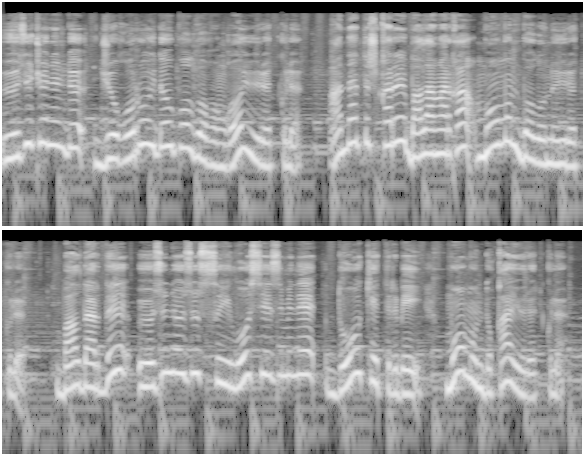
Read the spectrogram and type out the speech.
өзү жөнүндө жогору ойдо болбогонго үйрөткүлө. Андан тышкары балаңарга момун болууну үйрөткүлө. Балдарды өзүн өзү сыйлоо сезимине доо кетирбей момундукка үйрөткүлө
